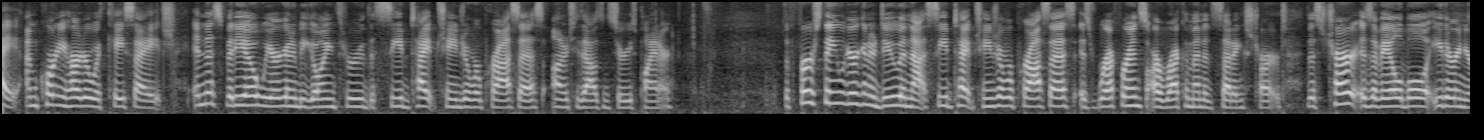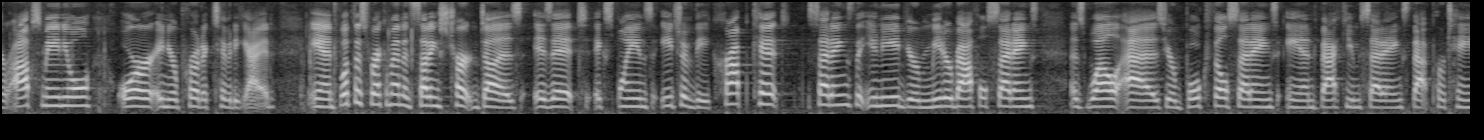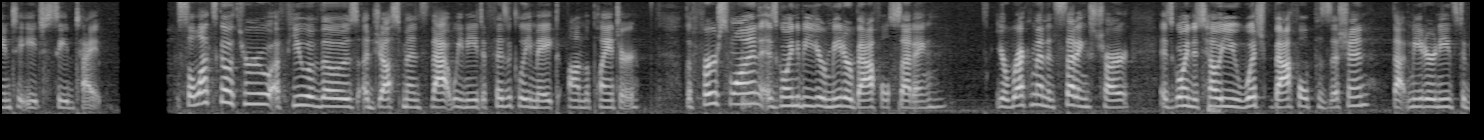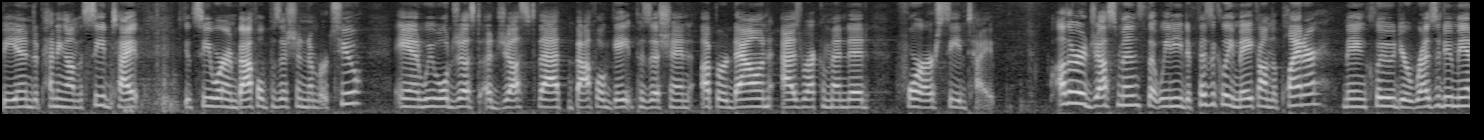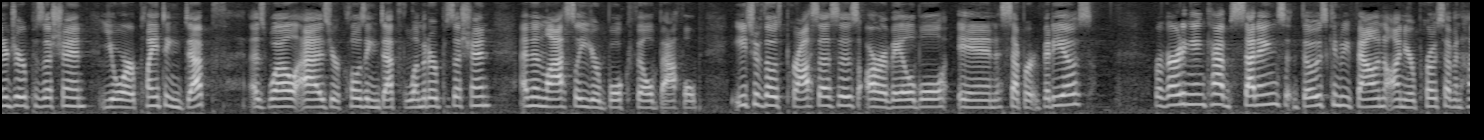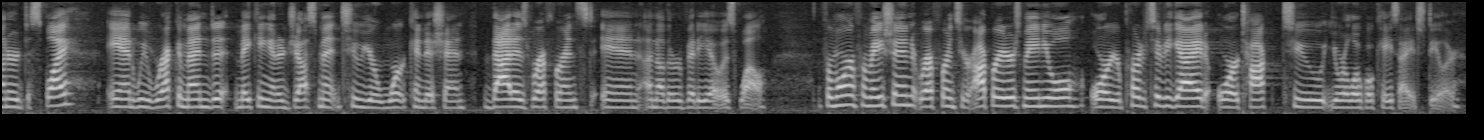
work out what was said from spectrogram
Hi, I'm Courtney Harder with Case IH. In this video, we are going to be going through the seed type changeover process on a 2000 series planter. The first thing we are going to do in that seed type changeover process is reference our recommended settings chart. This chart is available either in your ops manual or in your productivity guide. And what this recommended settings chart does is it explains each of the crop kit settings that you need, your meter baffle settings, as well as your bulk fill settings and vacuum settings that pertain to each seed type. So let's go through a few of those adjustments that we need to physically make on the planter. The first one is going to be your meter baffle setting. Your recommended settings chart is going to tell you which baffle position that meter needs to be in depending on the seed type. You can see we're in baffle position number two and we will just adjust that baffle gate position up or down as recommended for our seed type. Other adjustments that we need to physically make on the planter may include your residue manager position, your planting depth, as well as your closing depth limiter position, and then lastly your bulk fill baffle. Each of those processes are available in separate videos. Regarding in-cab settings, those can be found on your Pro 700 display and we recommend making an adjustment to your work condition. That is referenced in another video as well. For more information, reference your operator's manual or your productivity guide or talk to your local Case IH dealer.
